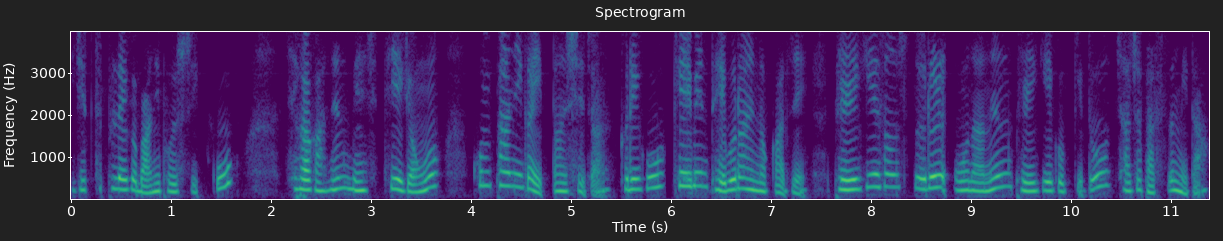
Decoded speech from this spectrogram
이집트 플래그 많이 볼 수 있고 제가 가는 맨시티의 경우 콤파니가 있던 시절 그리고 케이빈 데브라이너까지 벨기에 선수들을 응원하는 벨기에 국기도 자주 봤습니다.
